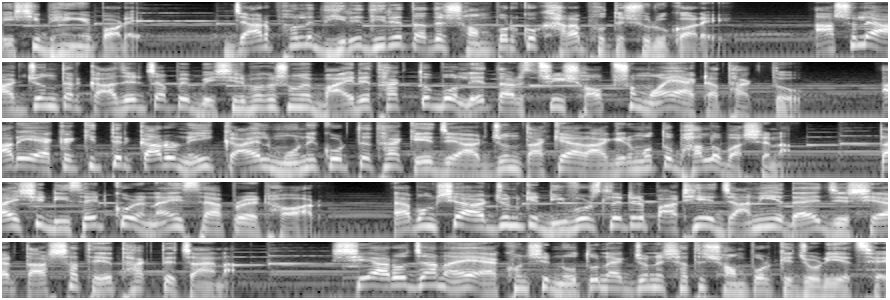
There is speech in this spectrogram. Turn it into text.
বেশি ভেঙে পড়ে, যার ফলে ধীরে ধীরে তাদের সম্পর্ক খারাপ হতে শুরু করে। আসলে আর্জুন তার কাজের চাপে বেশিরভাগ সময় বাইরে থাকতো বলে তার স্ত্রী সব সময় একা থাকতো। আর এই একাকিত্বের কারণেই কায়েল মনে করতে থাকে যে আর্জুন তাকে আর আগের মতো ভালোবাসে না। তাই সে ডিসাইড করে নেয় সেপারেট হওয়ার এবং সে আর্জুনকে ডিভোর্স লেটার পাঠিয়ে জানিয়ে দেয় যে সে আর তার সাথে থাকতে চায় না। সে আরও জানায় এখন সে নতুন একজনের সাথে সম্পর্কে জড়িয়েছে।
